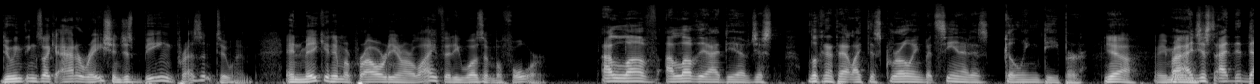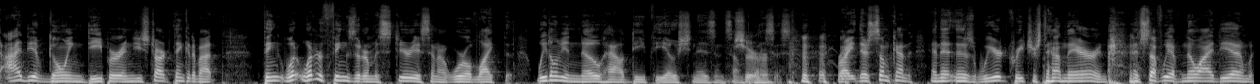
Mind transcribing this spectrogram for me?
doing things like adoration, just being present to him, and making him a priority in our life that he wasn't before. I love I love the idea of just looking at that like this growing, but seeing it as going deeper. Yeah, amen. Right. I just I, the- the idea of going deeper, and you start thinking about thing what what are things that are mysterious in our world like the, we don't even know how deep the ocean is in some Sure. places right there's some kind of and then there's weird creatures down there and, and stuff we have no idea and,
